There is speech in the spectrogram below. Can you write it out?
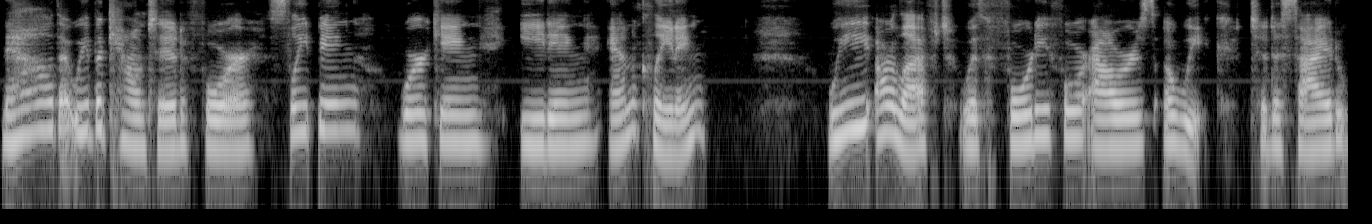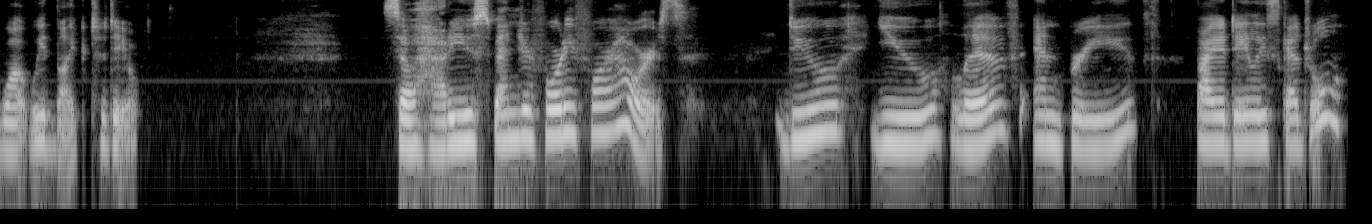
now that we've accounted for sleeping, working, eating, and cleaning, we are left with 44 hours a week to decide what we'd like to do. So, how do you spend your 44 hours? Do you live and breathe by a daily schedule?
